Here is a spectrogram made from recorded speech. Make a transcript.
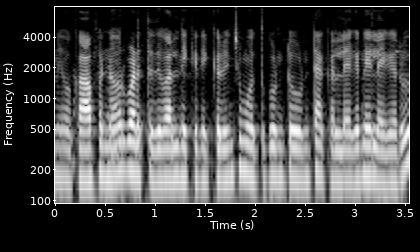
నేను ఒక హాఫ్ అన్ అవర్ పడుతుంది. వాళ్ళని ఇక్కడ ఇక్కడ నుంచి మొత్తుకుంటూ ఉంటే అక్కడ లేగనే లేగరు.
